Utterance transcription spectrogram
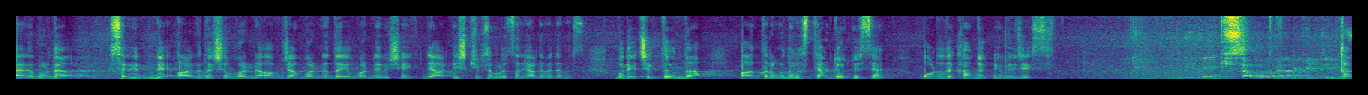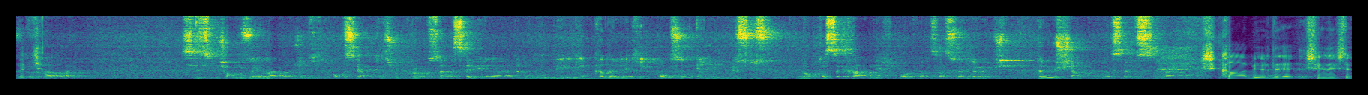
Yani burada senin ne arkadaşın var, ne amcan var, ne dayın var, ne bir şey. Ne, hiç kimse burada sana yardım edemez. Buraya çıktığında antrenmanda nasıl ter döktüysen orada da kan dökmeyi bileceksin. Benim kişisel olarak merak ettiğim bir Tabii soru ki. daha var. Siz çok uzun yıllar önce kickbox yaptınız, çok profesyonel seviyelerde. Bu bildiğim kadarıyla kickboxun en üst noktası K1 organizasyon değil mi? İşte dövüş şampiyonası açısından. Şu K1'di. Şimdi işte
